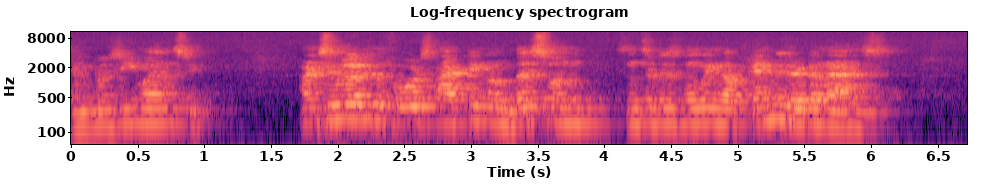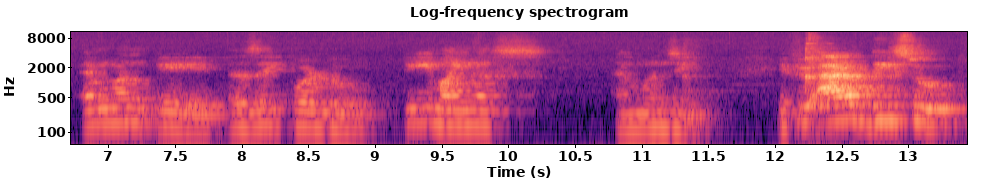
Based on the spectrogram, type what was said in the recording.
m2g minus t. And similarly, the force acting on this one, since it is moving up, can be written as m1a is equal to t minus m1g. If you add up these two,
